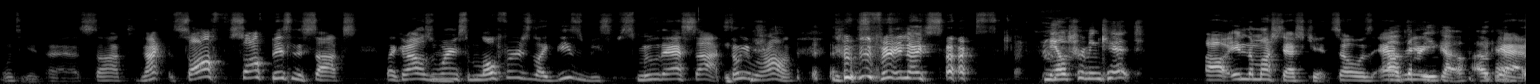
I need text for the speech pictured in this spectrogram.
Once again, uh, socks, not soft, soft business socks. Like if I was wearing some loafers, like these would be smooth ass socks. Don't get me wrong, those are very nice socks. nail trimming kit. Uh, in the mustache kit. So it was Oh, there you go. Okay. Yeah,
